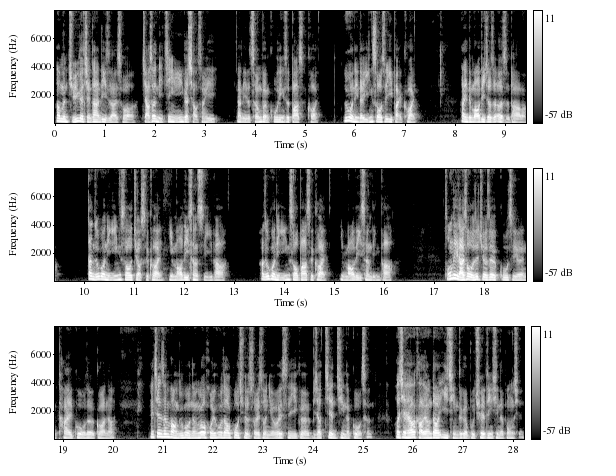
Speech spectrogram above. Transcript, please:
那我们举一个简单的例子来说，假设你经营一个小生意，那你的成本固定是八十块，如果你的营收是一百块，那你的毛利就是二十趴嘛。但如果你营收九十块，你毛利剩十一趴。那如果你营收八十块，你毛利剩零趴，总体来说，我是觉得这个估值有点太过乐观了。因为健身房如果能够恢复到过去的水准，也会是一个比较渐进的过程，而且还要考量到疫情这个不确定性的风险。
